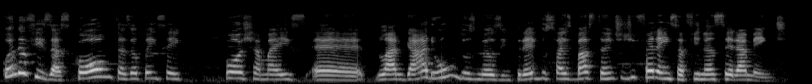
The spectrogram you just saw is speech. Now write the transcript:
Quando eu fiz as contas, eu pensei, poxa, mas é, largar um dos meus empregos faz bastante diferença financeiramente.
